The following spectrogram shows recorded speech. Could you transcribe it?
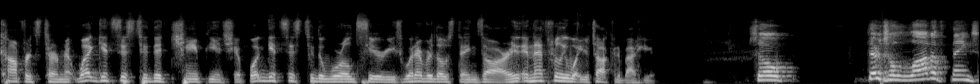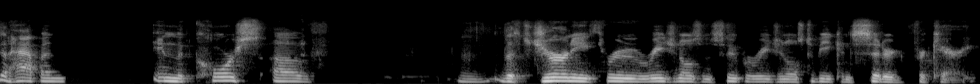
conference tournament, what gets us to the championship, what gets us to the World Series, whatever those things are. And that's really what you're talking about here. So there's a lot of things that happen in the course of the journey through regionals and super regionals to be considered for Cary.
